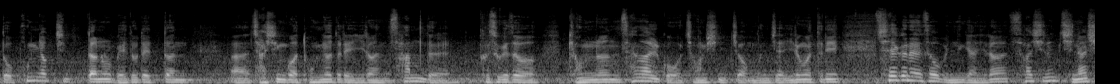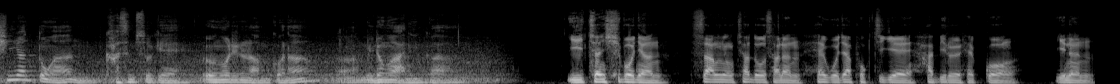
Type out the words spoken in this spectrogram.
또 폭력 집단으로 매도됐던 아, 자신과 동료들의 이런 삶들, 그 속에서 겪는 생활고 정신적 문제 이런 것들이 최근에서 있는 게 아니라 사실은 지난 10년 동안 가슴 속에 응어리로 남거나 어, 뭐 이런 거 아닌가. 2015년 쌍용차 노사는 해고자 복직에 합의를 했고 이는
